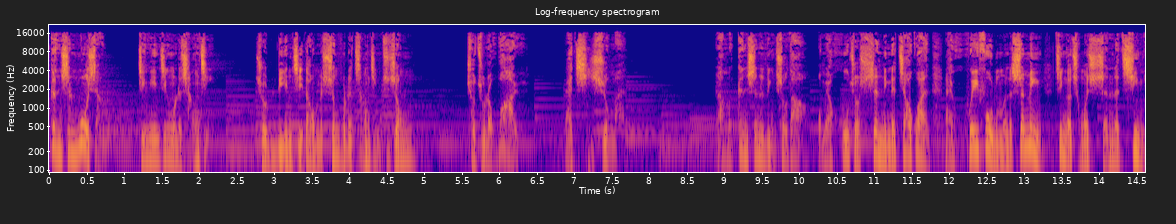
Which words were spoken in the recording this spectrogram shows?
更深默想今天经文的场景，就连接到我们生活的场景之中，求主的话语来启示我们，让我们更深的领受到，我们要呼求圣灵的浇灌，来恢复我们的生命，进而成为神的器皿。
